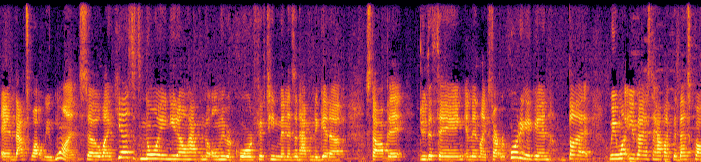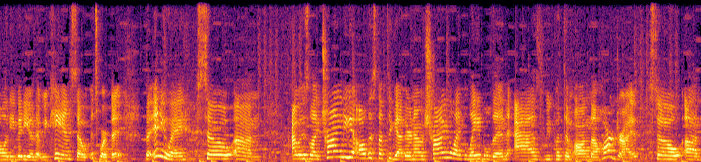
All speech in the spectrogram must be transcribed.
and that's what we want. So like yes it's annoying you know having to only record 15 minutes and having to get up stop it do the thing and then like start recording again but we want you guys to have like the best quality video that we can so it's worth it but anyway so um I was like trying to get all this stuff together and I was trying to like label them as we put them on the hard drive. So um,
